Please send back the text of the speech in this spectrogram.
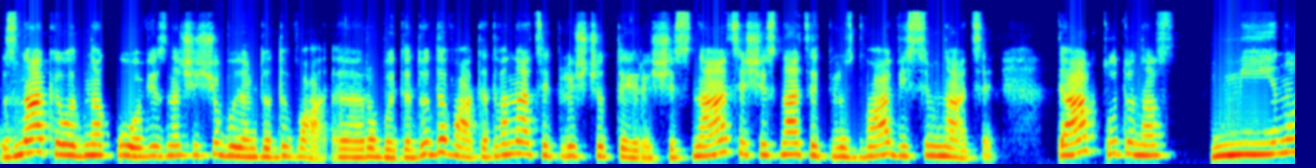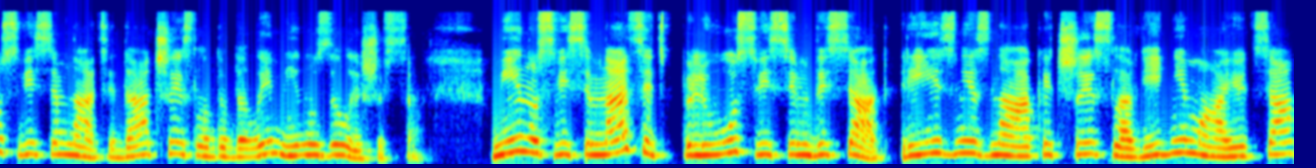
Знаки однакові, значить, що будемо додава- е, робити? Додавати 12 плюс 4 – 16, 16 плюс 2 – 18. Так, тут у нас мінус 18, да? числа додали, мінус залишився. Мінус 18 плюс 80. Різні знаки, числа віднімаються.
